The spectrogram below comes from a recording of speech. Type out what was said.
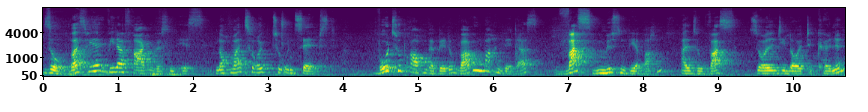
So, was wir wieder fragen müssen ist, nochmal zurück zu uns selbst. Wozu brauchen wir Bildung? Warum machen wir das? Was müssen wir machen? Also was sollen die Leute können?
